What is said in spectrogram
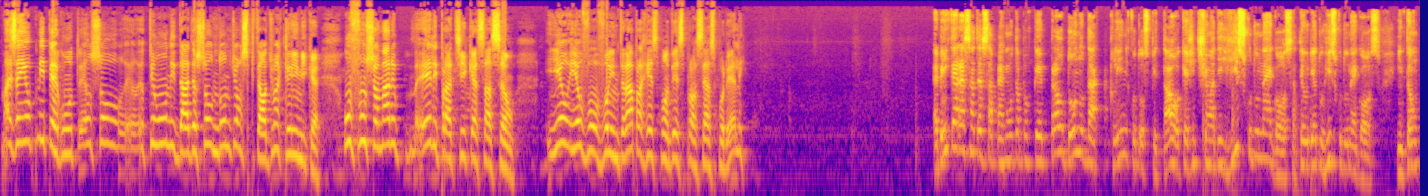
Mas aí eu me pergunto, eu sou, eu tenho uma unidade, eu sou o dono de um hospital, de uma clínica. Um funcionário, ele pratica essa ação. E eu, eu vou, vou entrar para responder esse processo por ele? É bem interessante essa pergunta, porque para o dono da clínica do hospital, o que a gente chama de risco do negócio, a teoria do risco do negócio. Então,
